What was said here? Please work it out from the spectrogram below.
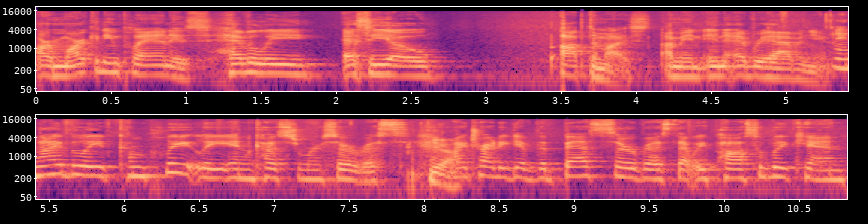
our marketing plan is heavily SEO optimized. I mean, in every avenue. And I believe completely in customer service. Yeah. I try to give the best service that we possibly can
